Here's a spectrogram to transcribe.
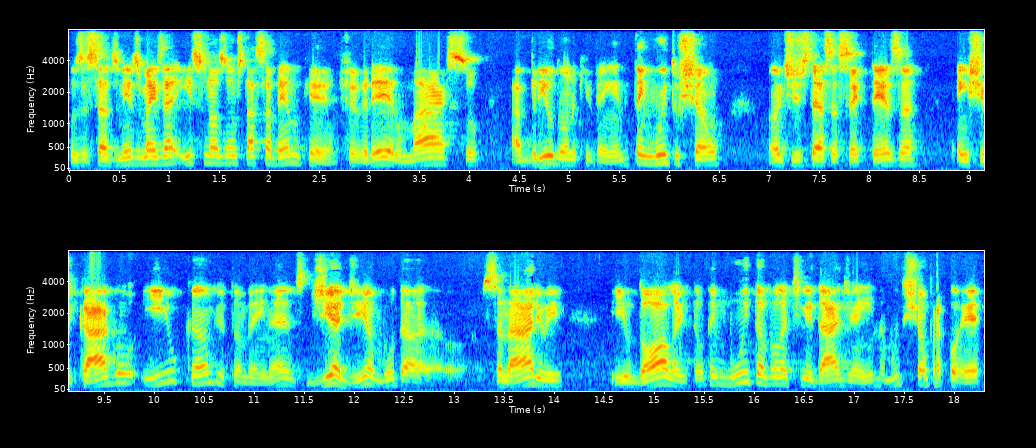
nos Estados Unidos. Mas é isso nós vamos estar sabendo que fevereiro, março, abril do ano que vem. Ele tem muito chão antes de ter essa certeza em Chicago e o câmbio também, né? Dia a dia muda o cenário e, e o dólar, então tem muita volatilidade ainda, muito chão para correr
